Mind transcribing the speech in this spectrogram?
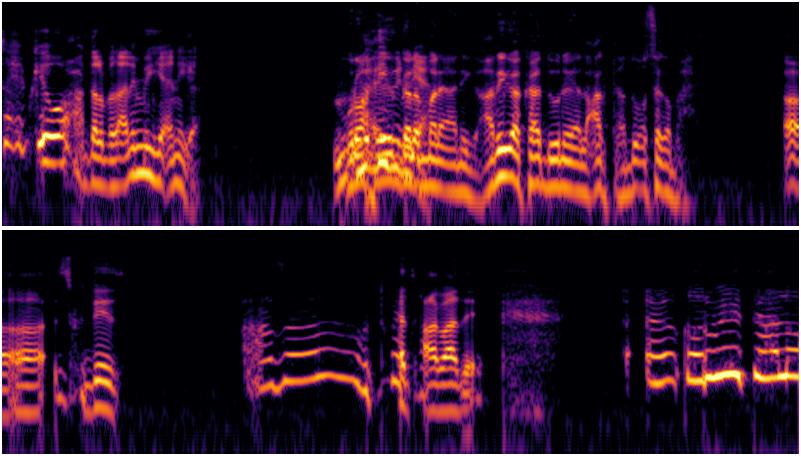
saaxiibkey waa waxaa dalbad ani mihi aniga. Ma war diibin gala male aniga. Adiga kaa doonaya lacagta hadduu isaga baxay. Isku days. Qorweyn taalo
